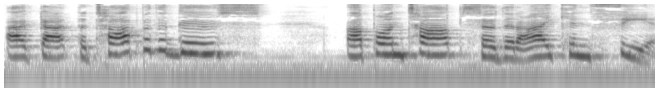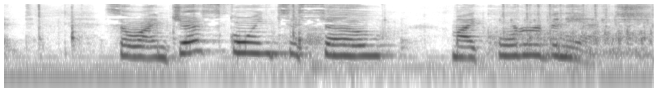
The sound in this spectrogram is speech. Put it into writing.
I've got the top of the goose, up on top so that I can see it. So I'm just going to sew my quarter of an inch.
